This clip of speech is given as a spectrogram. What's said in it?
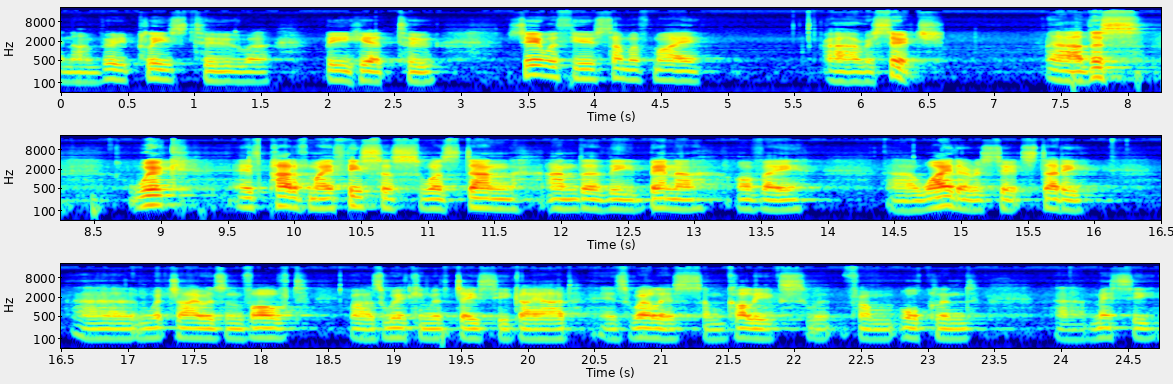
and I'm very pleased to uh, be here to share with you some of my uh, research. Uh, this work as part of my thesis was done under the banner of a uh, wider research study uh, in which I was involved I was working with JC Gaillard as well as some colleagues from Auckland, uh, Massey,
